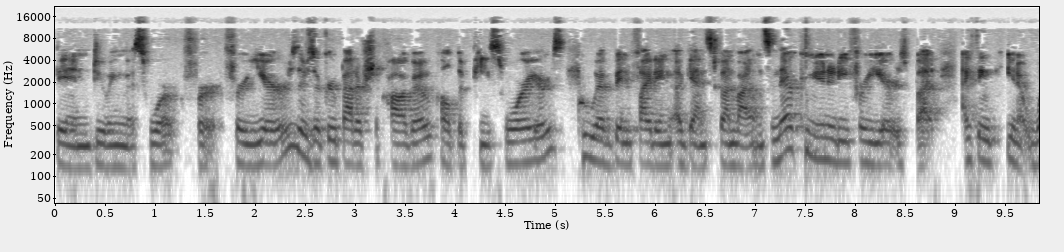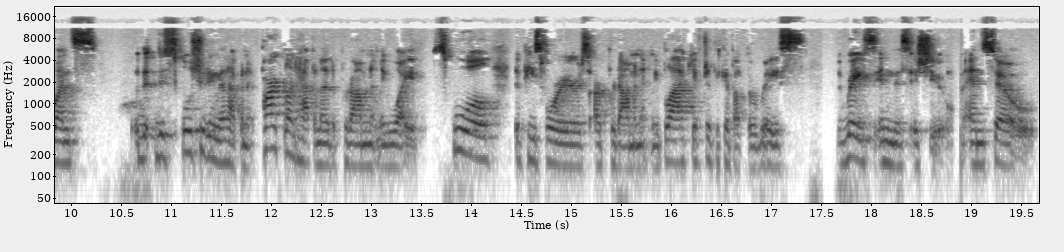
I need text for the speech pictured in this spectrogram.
been doing this work for, for years. There's a group out of Chicago called the Peace Warriors who have been fighting against gun violence in their community for years. But I think, you know, once the, the school shooting that happened at Parkland happened at a predominantly white school, the Peace Warriors are predominantly black. You have to think about the race, race in this issue. And so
